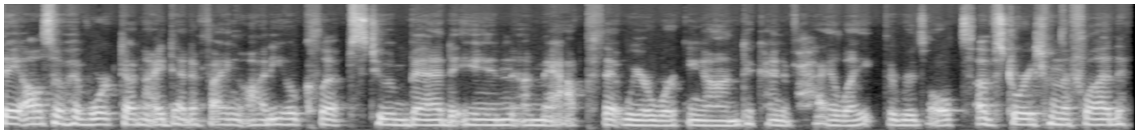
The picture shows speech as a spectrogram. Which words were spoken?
They also have worked on identifying audio clips to embed in a map that we are working on to kind of highlight the results of Stories from the Flood.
